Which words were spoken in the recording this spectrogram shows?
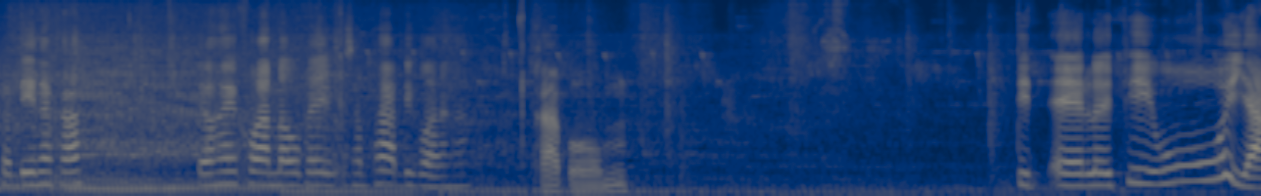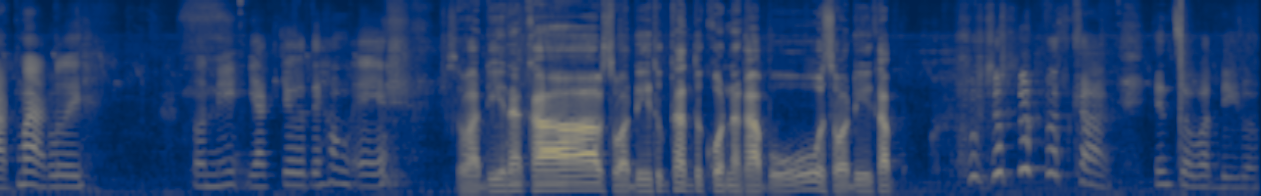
สวัสดีนะคะ เดี๋ยวให้ควานเราไปสัมภาษณ์ดีกว่านะคะ ครับผม ติดแอร์เลยพี่อุ้ยอยากมากเลย ตอนนี้อยากเจอแต่ห้องแอร์สวัสดีนะครับ สวัสดีทุกท่านทุกคนนะครับ โอ้ สวัสดีครับ ข้างเห็นสวัสดีแล้ว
